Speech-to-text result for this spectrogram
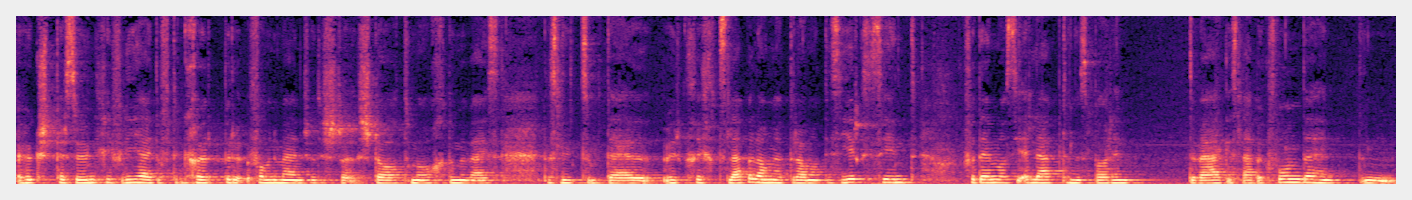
höchst persönliche Freiheit auf den Körper von einem Menschen, die der Staat macht. Und man weiß, dass Leute zum Teil wirklich das Leben lang traumatisiert sind von dem, was sie erlebt haben. Ein paar haben den Weg ins Leben gefunden, haben eine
